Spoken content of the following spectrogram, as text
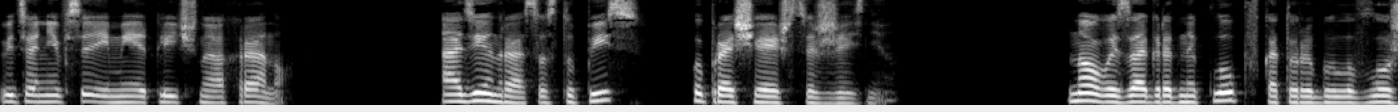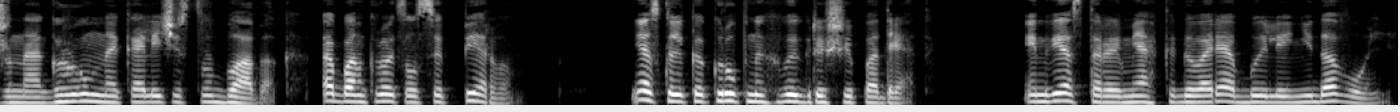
ведь они все имеют личную охрану. Один раз оступись, попрощаешься с жизнью. Новый загородный клуб, в который было вложено огромное количество бабок, обанкротился первым. Несколько крупных выигрышей подряд. Инвесторы, мягко говоря, были недовольны.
